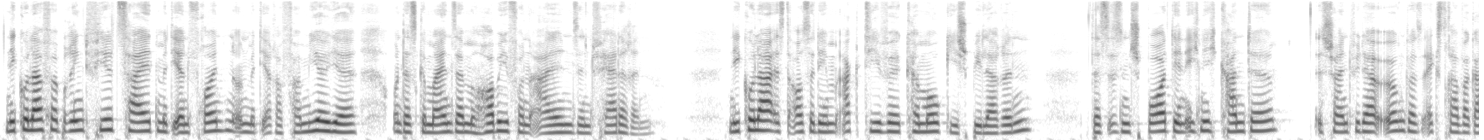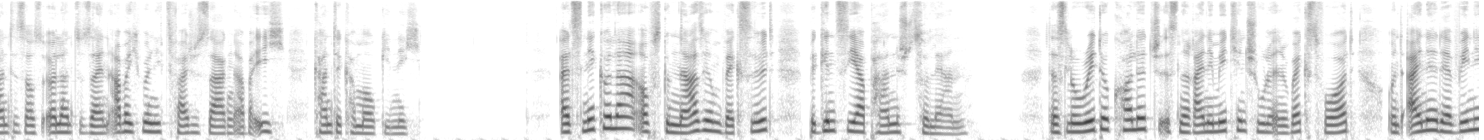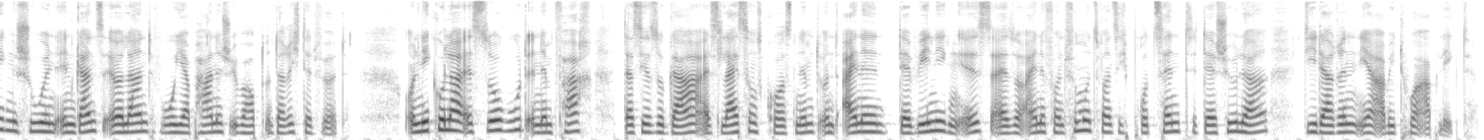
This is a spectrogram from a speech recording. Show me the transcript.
Nicola verbringt viel Zeit mit ihren Freunden und mit ihrer Familie und das gemeinsame Hobby von allen sind Pferderennen. Nicola ist außerdem aktive Camoki-Spielerin. Das ist ein Sport, den ich nicht kannte. Es scheint wieder irgendwas Extravagantes aus Irland zu sein, aber ich will nichts Falsches sagen, aber ich kannte Camoki nicht. Als Nicola aufs Gymnasium wechselt, beginnt sie Japanisch zu lernen. Das Loreto College ist eine reine Mädchenschule in Wexford und eine der wenigen Schulen in ganz Irland, wo Japanisch überhaupt unterrichtet wird. Und Nicola ist so gut in dem Fach, dass sie sogar als Leistungskurs nimmt und eine der wenigen ist, also eine von 25 Prozent der Schüler, die darin ihr Abitur ablegt.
